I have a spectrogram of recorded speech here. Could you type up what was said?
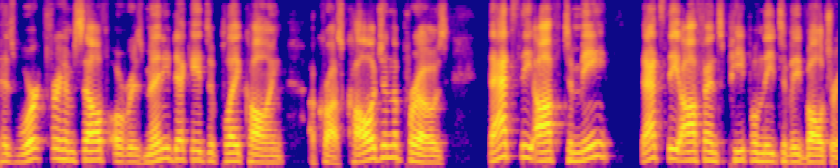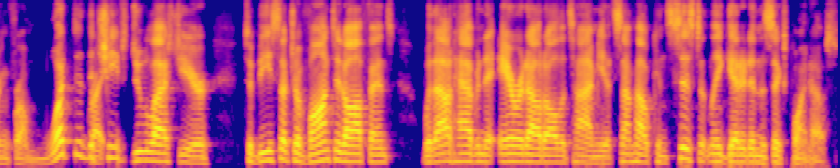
has worked for himself over his many decades of play calling across college and the pros. That's the off to me. That's the offense people need to be vulturing from. What did the Right. Chiefs do last year to be such a vaunted offense without having to air it out all the time, yet somehow consistently get it in the six point house?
